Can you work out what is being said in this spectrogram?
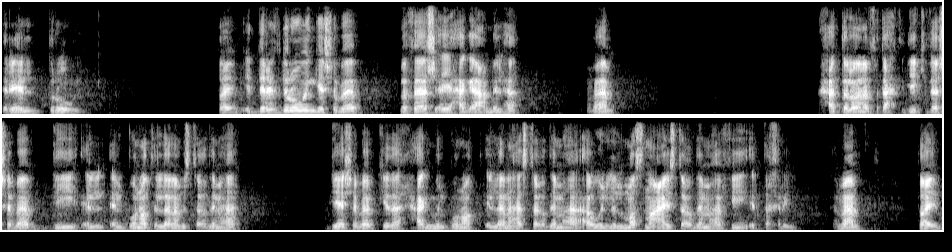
drill drawing. طيب ال drill drawing يا شباب ما فيهاش أي حاجة أعملها. تمام؟ حتى لو أنا فتحت دي كده يا شباب دي البنط اللي أنا مستخدمها. دي يا شباب كده حجم البنط اللي أنا هستخدمها أو اللي المصنع هيستخدمها في التخريج. تمام؟ طيب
